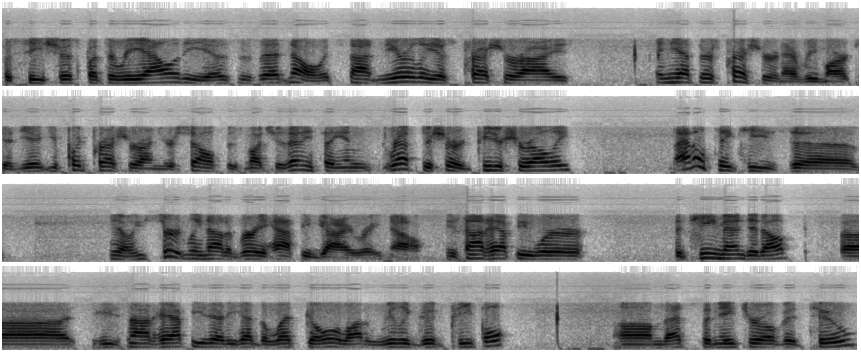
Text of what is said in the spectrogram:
facetious, but the reality is is that no, it's not nearly as pressurized, and yet there's pressure in every market. You, you put pressure on yourself as much as anything, and rest assured, Peter Chiarelli, I don't think he's uh, you know, he's certainly not a very happy guy right now. He's not happy where the team ended up. Uh, he's not happy that he had to let go a lot of really good people. Um, that's the nature of it too,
